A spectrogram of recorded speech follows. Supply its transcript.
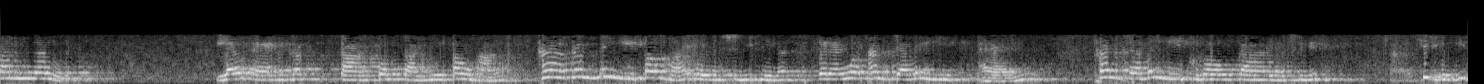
การเมืองแล้วแต่นะครับต่างคนต่างมีเป้าหมาย ถ้าท่านไม่มีเป้าหมายเลยในชีวิตนี้นะแสดงว่าท่านจะไม่มีแผน ท่านจะไม่มีโครงการในชีวิตคิดดูที่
